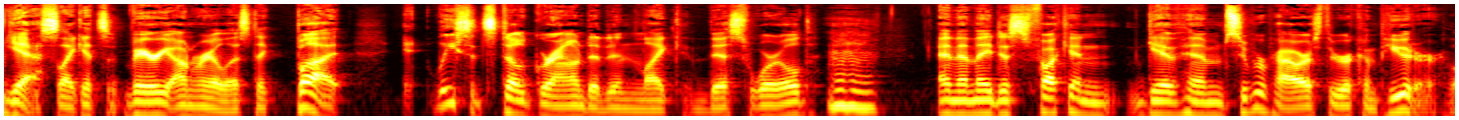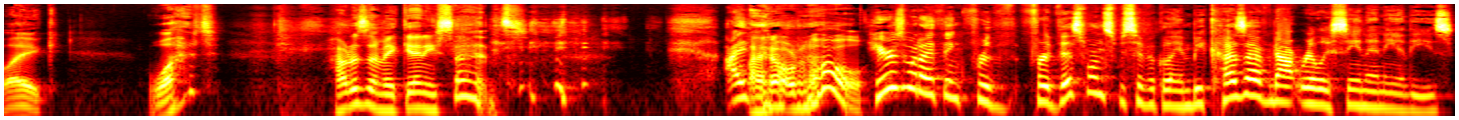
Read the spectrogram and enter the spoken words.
Yes, like it's very unrealistic, but at least it's still grounded in like this world. Mhm. And then they just fucking give him superpowers through a computer. Like, what? How does that make any sense? I don't know. Here's what I think for for this one specifically, and because I've not really seen any of these,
